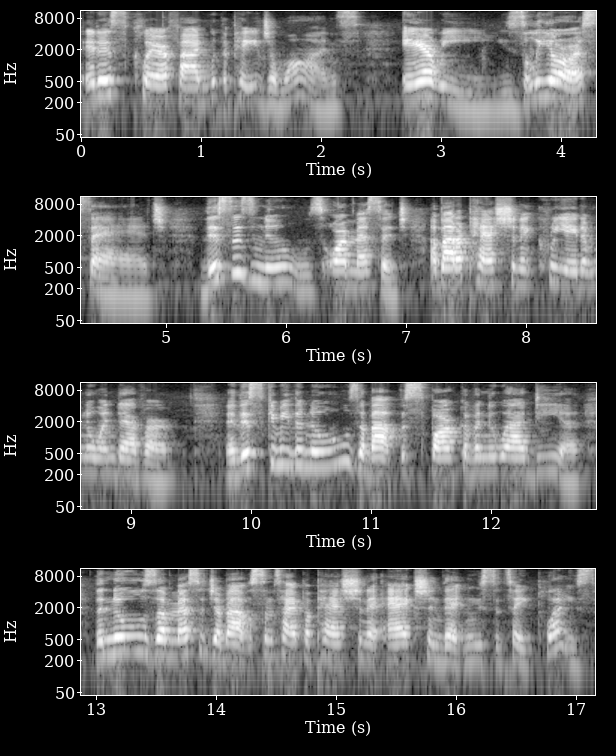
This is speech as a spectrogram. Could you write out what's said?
It is clarified with the Page of Wands. Aries, Leo, or Sag. This is news or message about a passionate, creative new endeavor. Now, this can be the news about the spark of a new idea, the news or message about some type of passionate action that needs to take place.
